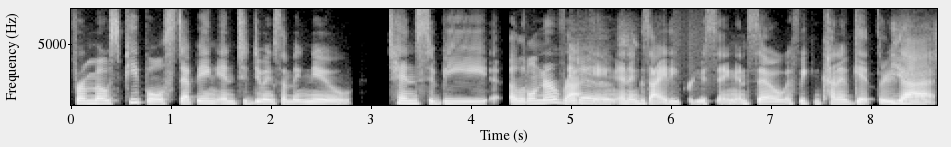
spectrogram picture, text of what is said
for most people, stepping into doing something new tends to be a little nerve wracking and anxiety producing. And so if we can kind of get through yes.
